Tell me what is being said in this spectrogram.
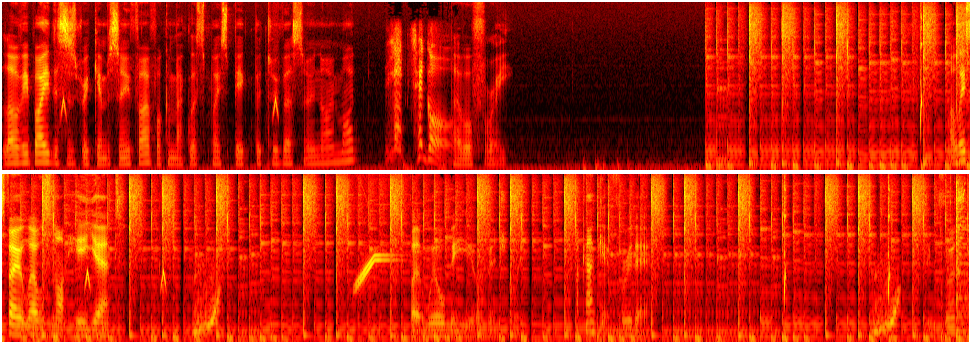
Hello everybody, this is Redgamer75. Welcome back. Let's play Speedy Eggbert 2 Vas709 mod, Let's go. level 3. My least favorite level's not here yet. But it will be here eventually. I can't get through there. First.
